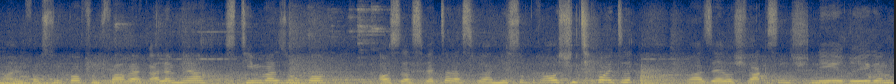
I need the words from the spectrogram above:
war einfach super, vom Fahrwerk allem her. Das Team war super, außer das Wetter, das war nicht so berauschend heute. War sehr durchwachsen, Schnee, Regen,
